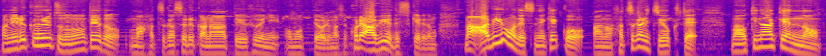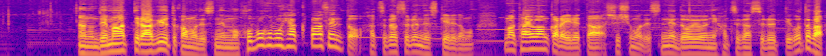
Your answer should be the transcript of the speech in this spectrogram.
まあ、ミルクフルーツどの程度、まあ、発芽するかなというふうに思っておりました。これアビューですけれども、まあ、アビューもですね、結構、あの、発芽率良くて、まあ、沖縄県のあの出回ってるアビューとかもですねもうほぼほぼ100%発芽するんですけれども、まあ、台湾から入れた種子もですね同様に発芽するっていうことが、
